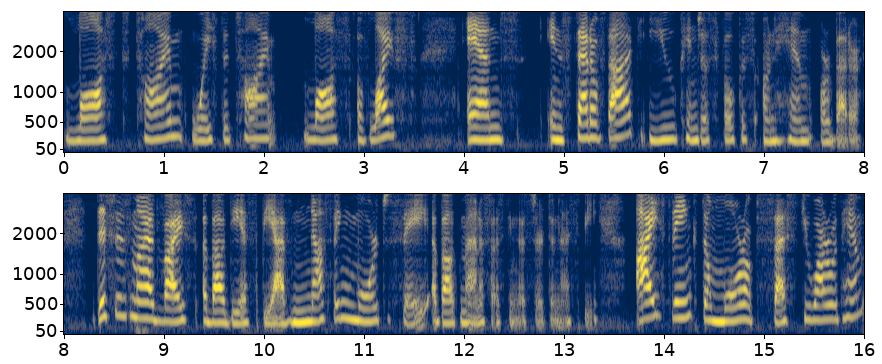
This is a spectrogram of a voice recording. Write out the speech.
lost time wasted time loss of life and Instead of that, you can just focus on him or better. This is my advice about the SP. I have nothing more to say about manifesting a certain SP. I think the more obsessed you are with him,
